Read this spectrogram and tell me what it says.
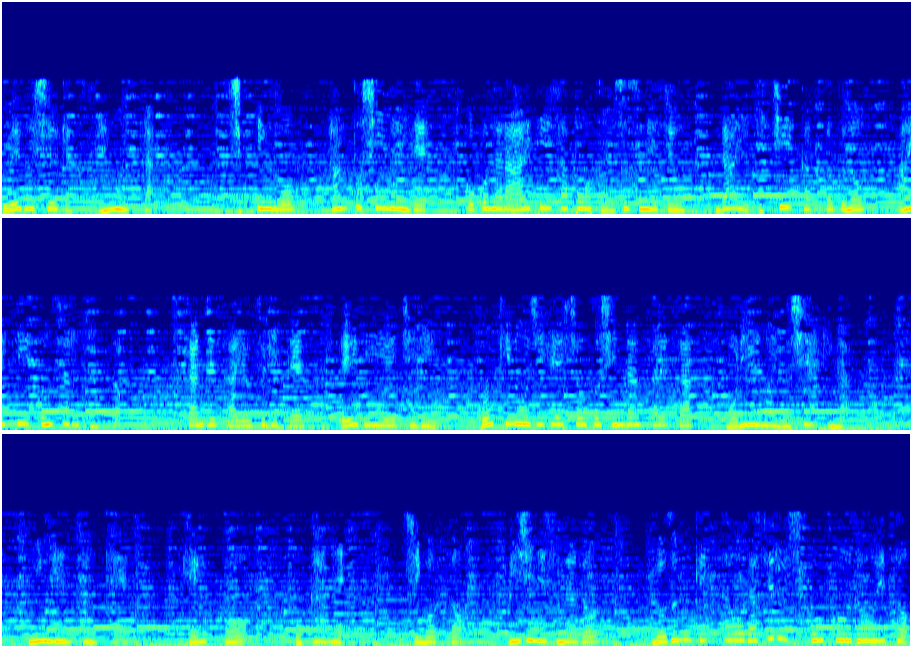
ウェブ集客専門家。出品後半年以内でここなら IT サポートおすすめ順第1位獲得の IT コンサルタント。30歳を過ぎて ADHD 高機能自閉症と診断された森山義明が人間関係健康お金仕事ビジネスなど望む結果を出せる思考行動へと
